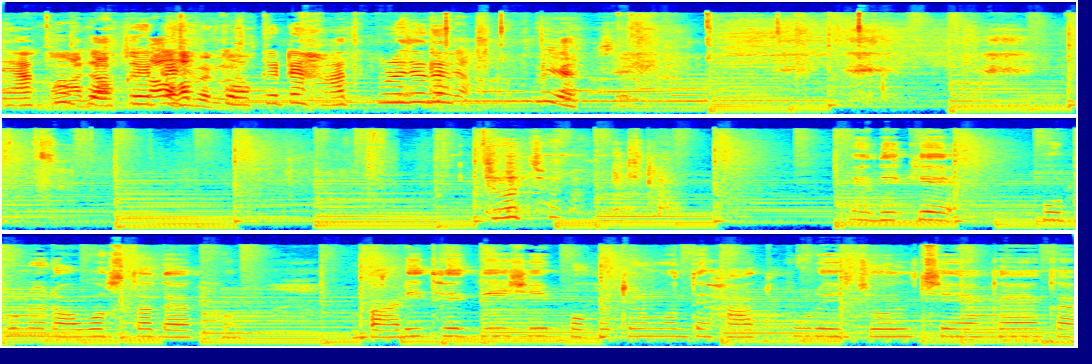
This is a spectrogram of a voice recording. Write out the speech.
দেখো পকেটে পকেটে হাত পুড়েছে দেখো। এদিকে পুটুনের অবস্থা দেখো। বাড়ি থেকেই সেই পকেটের মধ্যে হাত পুড়ে চলছে একা একা।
